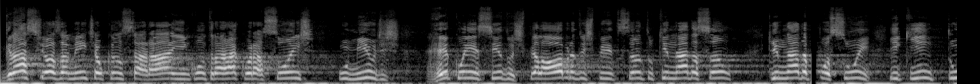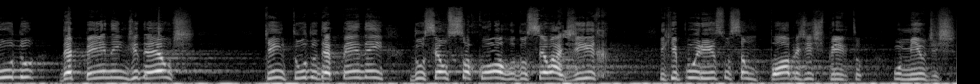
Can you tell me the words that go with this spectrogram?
graciosamente alcançará e encontrará corações humildes, reconhecidos pela obra do Espírito Santo que nada são, que nada possuem e que em tudo dependem de Deus, que em tudo dependem do seu socorro, do seu agir e que por isso são pobres de espírito, humildes,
